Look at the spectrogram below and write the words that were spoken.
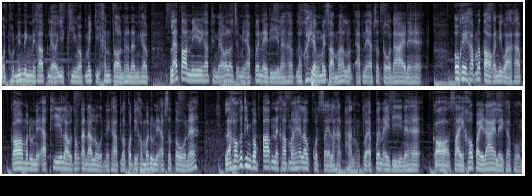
อดทนนิดนึงนะครับ เหลืออีกเพียงแบบไม่กี่ขั้นตอนเท่านั้นครับ และตอนนี้นะครับ ถึงแม้ว่าเราจะมี Apple ID แล้วครับ เราก็ยังไม่สามารถโหลดแอปใน App Store ได้นะฮะ โอเคครับ มาต่อกันดีกว่าครับ ก็มาดูในแอปที่เราต้องการดาวน์โหลดนะครับ แล้วกดที่คำว่าดูใน App Store นะ แล้วเขาก็จะมีป๊อปอัพนะครับ มาให้เรากดใส่รหัสผ่านของตัว Apple ID นะฮะ ก็ใส่เข้าไปได้เลยครับผม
